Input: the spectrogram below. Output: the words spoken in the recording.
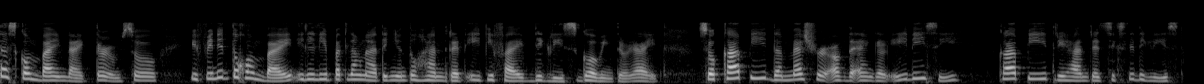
us combine like terms. So, if we need to combine, ililipat lang natin yung 285 degrees going to right. So, copy the measure of the angle ADC, copy 360 degrees,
